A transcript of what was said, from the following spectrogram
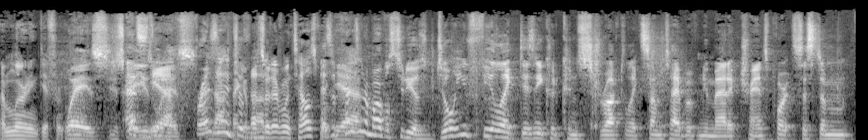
I'm learning different Ways. You just got to As- use yeah. ways. President of- That's what everyone tells me. As a Yeah. president of Marvel Studios, don't you feel like Disney could construct like some type of pneumatic transport system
